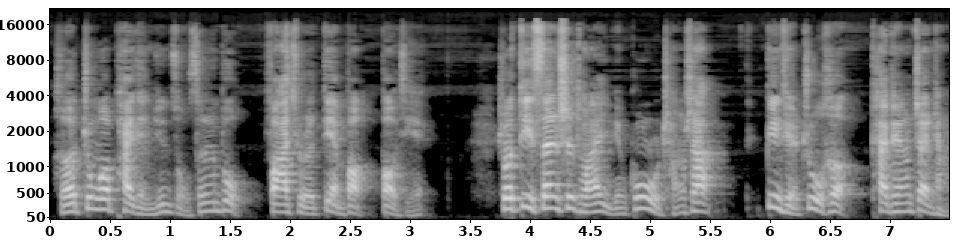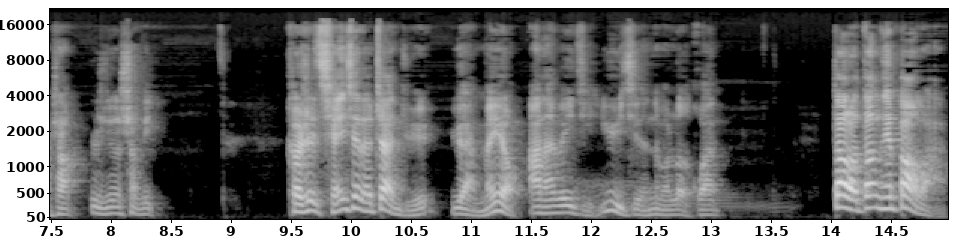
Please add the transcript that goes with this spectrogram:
和中国派遣军总司令部发去了电报报捷，说第三师团已经攻入长沙，并且祝贺太平洋战场上日军的胜利。可是前线的战局远没有阿南惟几预计的那么乐观。到了当天傍晚，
